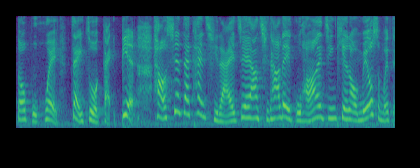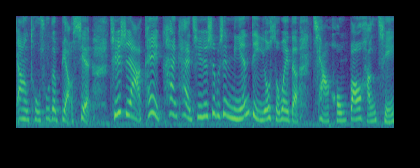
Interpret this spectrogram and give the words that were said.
都不会再做改变。好，现在看起来这样其他类股好像在今天哦没有什么样突出的表现。其实啊，可以看看其实是不是年底有所谓的抢红包行情？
